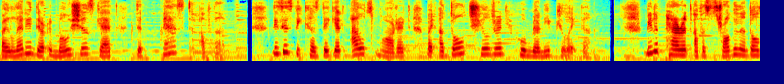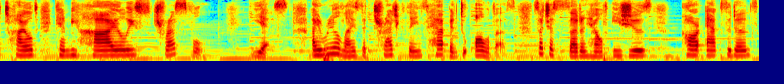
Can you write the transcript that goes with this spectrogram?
by letting their emotions get the best of them. This is because they get outsmarted by adult children who manipulate them. Being a parent of a struggling adult child can be highly stressful. Yes, I realize that tragic things happen to all of us, such as sudden health issues, car accidents,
